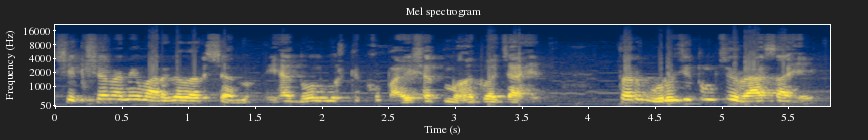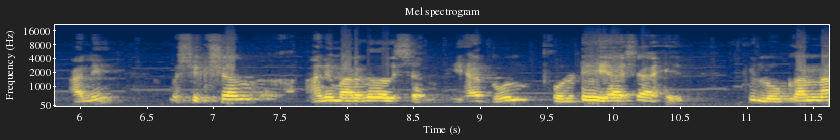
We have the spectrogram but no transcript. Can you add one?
शिक्षण आणि मार्गदर्शन ह्या दोन गोष्टी खूप आयुष्यात महत्त्वाच्या आहेत. तर गुरुजी तुमची रास आहे आणि शिक्षण आणि मार्गदर्शन ह्या दोन फोर्टे हे अशा आहेत की लोकांना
